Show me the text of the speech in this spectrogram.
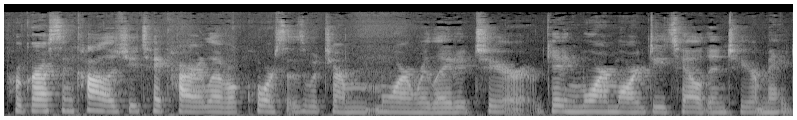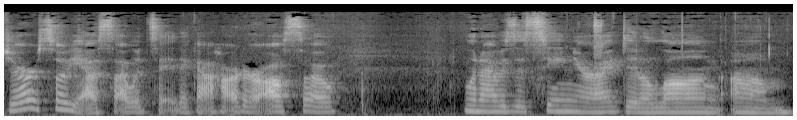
progress in college, you take higher level courses, which are more related to your getting more and more detailed into your major. So yes, I would say they got harder. Also, when I was a senior, I did a long um,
